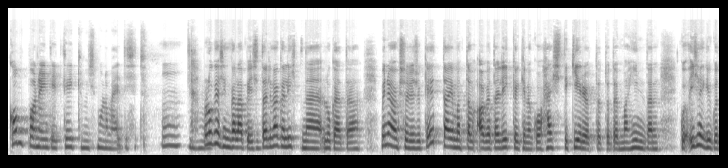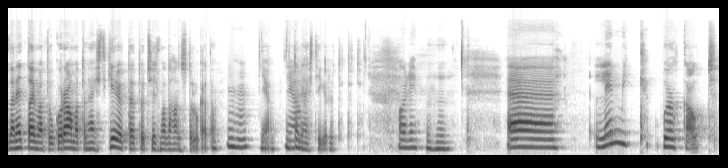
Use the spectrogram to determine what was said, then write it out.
komponendid kõik, mis mulle meeldisid mm.. Mm -hmm. ma lugesin ka läbi, seda oli väga lihtne lugeda. minu jaoks oli sihuke etteaimatav, aga ta oli ikkagi nagu hästi kirjutatud, et ma hindan, isegi kui ta on etteaimatav, kui raamat on hästi kirjutatud, siis ma tahan seda lugeda mm. -hmm. ja, ta oli hästi kirjutatud. oli mm. -hmm. Äh, lemmik workout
